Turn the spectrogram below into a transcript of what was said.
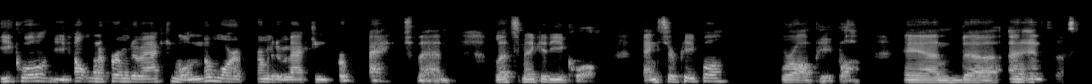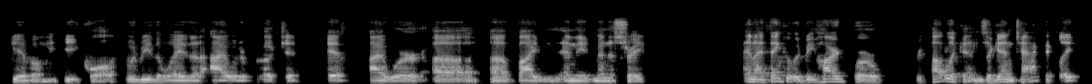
equal, you don't want affirmative action. Well, no more affirmative action for banks then. Let's make it equal. Banks are people, we're all people. And uh, and let's give them equal it would be the way that I would approach it if I were uh, uh, Biden and the administration. And I think it would be hard for Republicans, again, tactically,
